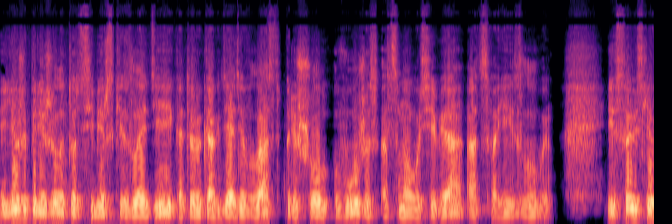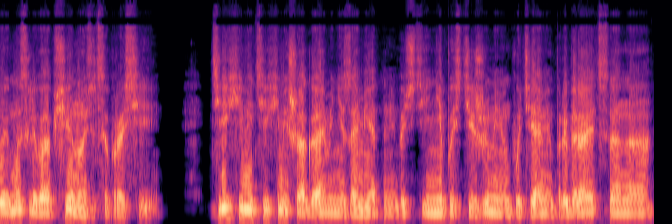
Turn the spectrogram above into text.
Ее же пережил и тот сибирский злодей, который, как дядя Власт, пришел в ужас от самого себя, от своей злобы. и совестливые мысли вообще носятся по России. Тихими-тихими шагами, незаметными, почти непостижимыми путями пробирается она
